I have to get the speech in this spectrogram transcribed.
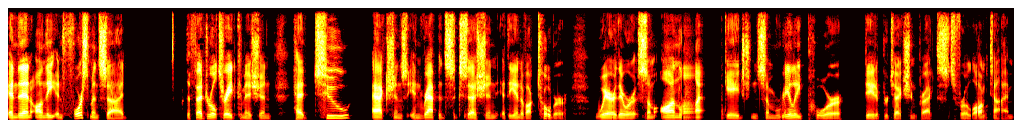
And then on the enforcement side, the Federal Trade Commission had two actions in rapid succession at the end of October, where there were some online engaged in some really poor data protection practices for a long time.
